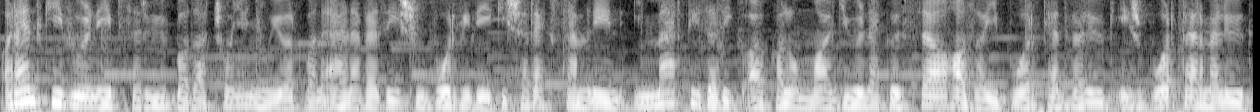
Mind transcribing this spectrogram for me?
A rendkívül népszerű Badacsony New Yorkban elnevezésű borvidéki seregszemlén immár tizedik alkalommal gyűlnek össze a hazai borkedvelők és bortermelők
